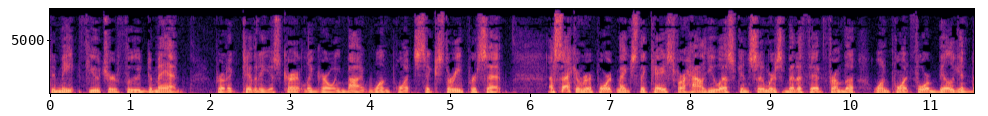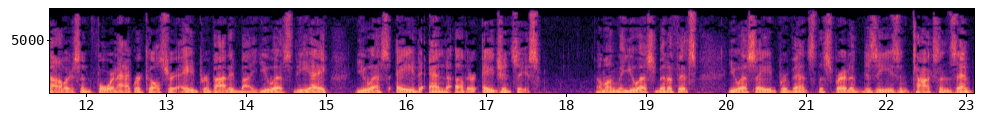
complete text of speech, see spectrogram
to meet future food demand. Productivity is currently growing by 1.63%. A second report makes the case for how U.S. consumers benefit from the $1.4 billion in foreign agriculture aid provided by USDA, USAID, and other agencies. Among the U.S. benefits, USAID prevents the spread of disease and toxins and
